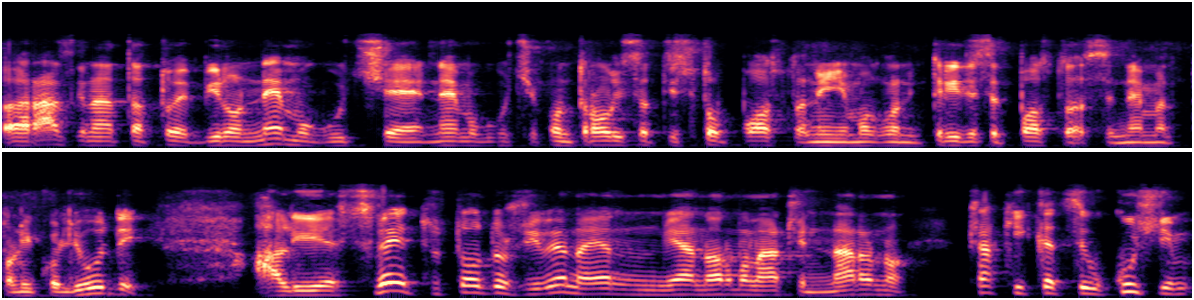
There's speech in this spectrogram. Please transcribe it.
razgranata, to je bilo nemoguće, nemoguće kontrolisati 100%, nije moglo ni 30% da se nema toliko ljudi, ali je sve to doživeo na jedan, jedan normalan način. Naravno, čak i kad se u kućnim,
